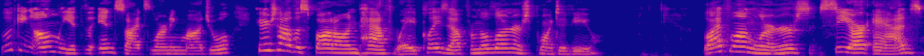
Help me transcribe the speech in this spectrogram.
Looking only at the Insights learning module, here's how the spot-on pathway plays out from the learner's point of view. Lifelong learners see our ads,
